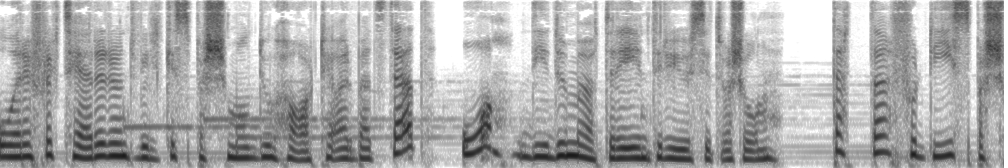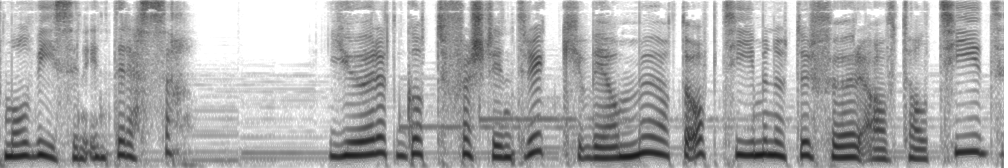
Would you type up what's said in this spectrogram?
og reflektere rundt hvilke spørsmål du har til arbeidssted, og de du møter i intervjusituasjonen. Dette fordi spørsmål viser interesse. Gjør et godt førsteinntrykk ved å møte opp ti minutter før avtalt tid,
